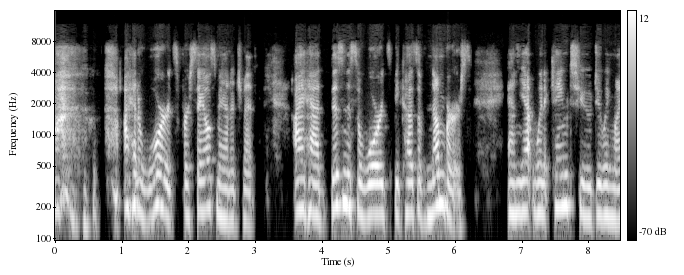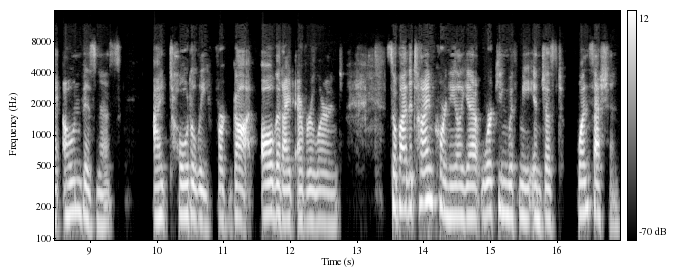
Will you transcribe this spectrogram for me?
I had awards for sales management. I had business awards because of numbers. And yet, when it came to doing my own business, I totally forgot all that I'd ever learned. So by the time Kornelia, working with me in just one session,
